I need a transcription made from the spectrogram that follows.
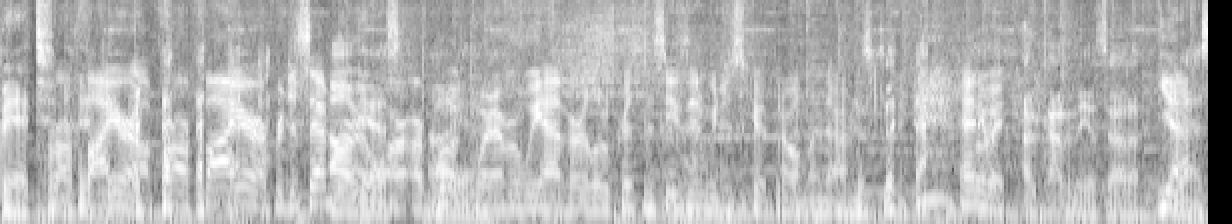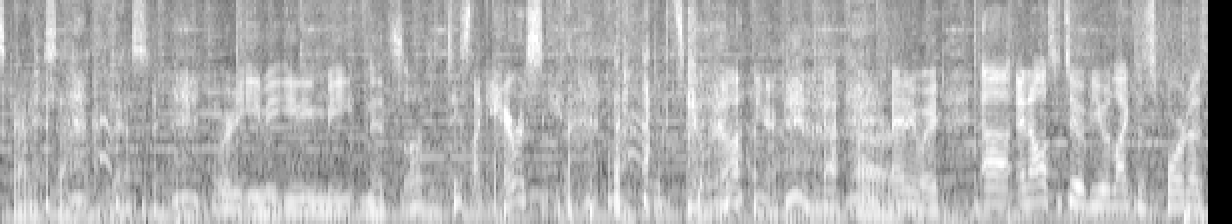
fire. it. For our fire, uh, for our fire for December. Oh, yes. Our, our Oh, book, yeah. whenever we have our little Christmas season, we just could throw them in there. I'm just kidding. anyway, Al carne asada. yeah, Yes, carne asada. Yes. we're eating, eating meat, and it's oh, it tastes like heresy. What's going on here? Anyway, uh, and also too, if you would like to support us,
